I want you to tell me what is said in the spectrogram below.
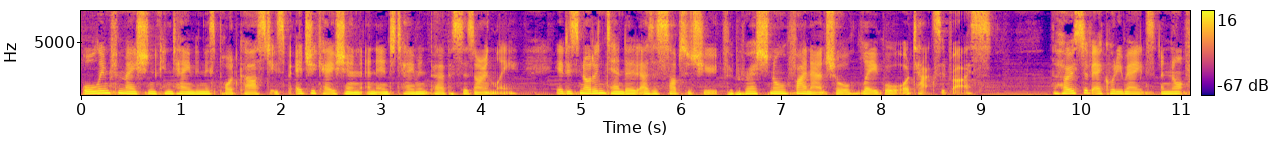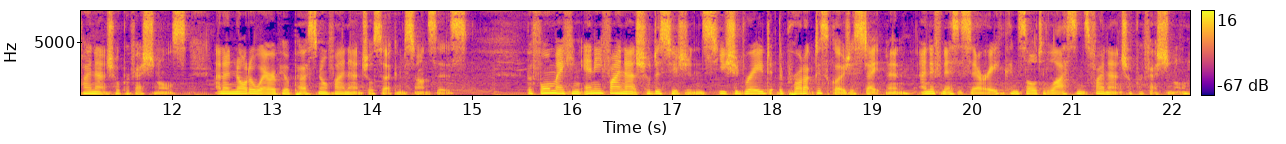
all information contained in this podcast is for education and entertainment purposes only. It is not intended as a substitute for professional, financial, legal, or tax advice. The hosts of Equity Mates are not financial professionals and are not aware of your personal financial circumstances. Before making any financial decisions, you should read the product disclosure statement and, if necessary, consult a licensed financial professional.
